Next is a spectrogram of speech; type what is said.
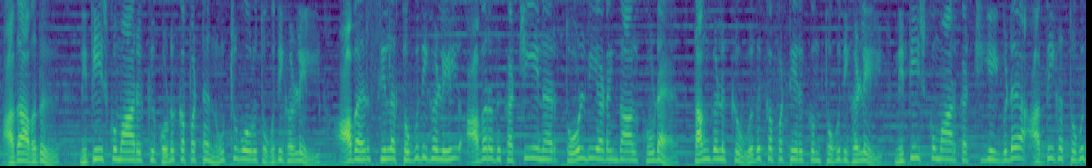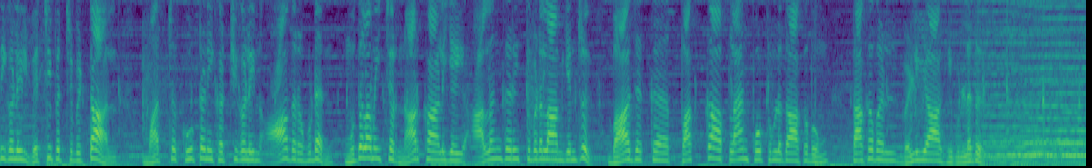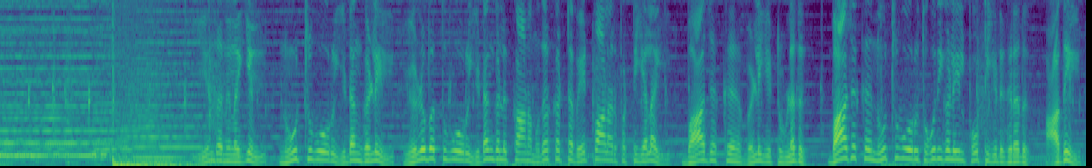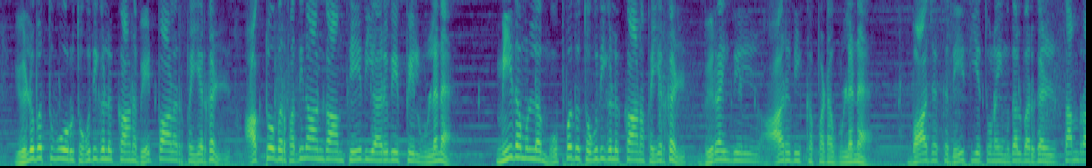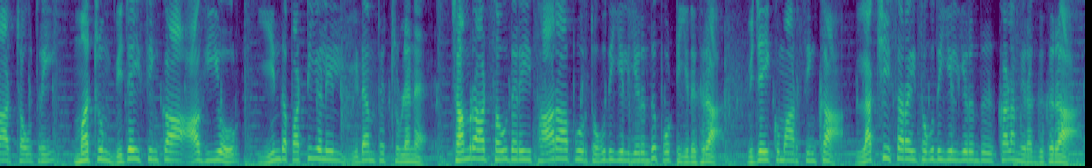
அதாவது நிதிஷ்குமாருக்கு கொடுக்கப்பட்ட நூற்று ஓரு தொகுதிகளில் அவர் சில தொகுதிகளில் அவரது கட்சியினர் தோல்வியடைந்தால் கூட தங்களுக்கு ஒதுக்கப்பட்டிருக்கும் தொகுதிகளில் நிதிஷ்குமார் கட்சியை விட அதிக தொகுதிகளில் வெற்றி பெற்றுவிட்டால் மற்ற கூட்டணி கட்சிகளின் ஆதரவுடன் முதலமைச்சர் நாற்காலியை அலங்கரித்து விடலாம் என்று பாஜக பக்கா பிளான் போட்டுள்ளதாகவும் தகவல் வெளியாகியுள்ளது. இருந்த நிலையில் நூற்று ஓரு இடங்களில் எழுபத்து ஓரு இடங்களுக்கான முதற்கட்ட வேட்பாளர் பட்டியலை பாஜக வெளியிட்டுள்ளது. பாஜக நூற்று ஓரு தொகுதிகளில் போட்டியிடுகிறது. அதில் எழுபத்து ஓரு தொகுதிகளுக்கான வேட்பாளர் பெயர்கள் அக்டோபர் பதினான்காம் தேதி அறிவிப்பில் உள்ளன. மீதமுள்ள முப்பது தொகுதிகளுக்கான பெயர்கள் விரைவில் அறிவிக்கப்பட உள்ளன. பாஜக தேசிய துணை முதல்வர்கள் சம்ராட் சௌத்ரி மற்றும் விஜய் சிங்கா ஆகியோர் இந்த பட்டியலில் இடம்பெற்றுள்ளனர் சம்ராட் சௌதரி தாராபூர் தொகுதியில் இருந்து போட்டியிடுகிறார். விஜய்குமார் சிங்கா லக்ஷிசரை தொகுதியில் இருந்து களமிறங்குகிறார்.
